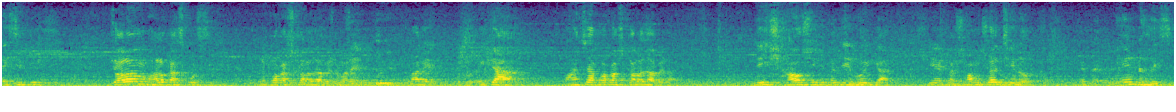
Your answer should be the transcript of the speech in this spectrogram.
আইসিপি চরম ভালো কাজ করছে। প্রকাশ করা যাবে না মানে মানে এটা ভাষা প্রকাশ করা যাবে না। এই সাহসিকতা যে ভূমিকা যে একটা সংশয় ছিল, এটা এন্ড হয়েছে।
